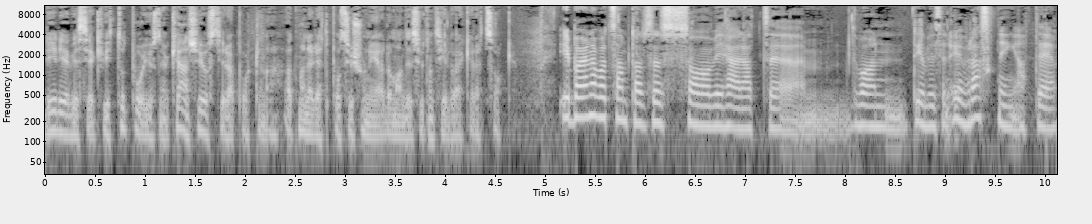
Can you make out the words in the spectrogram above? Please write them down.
det är det vi ser kvittot på just nu, kanske just i rapporterna. Att man är rätt positionerad och man dessutom tillverkar rätt saker. I början av vårt samtal så sa vi här att eh, det var en, delvis en överraskning att, det,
